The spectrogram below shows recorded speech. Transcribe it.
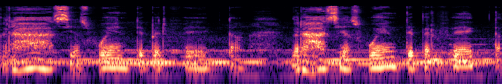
Gracias, fuente perfecta. Gracias, fuente perfecta.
